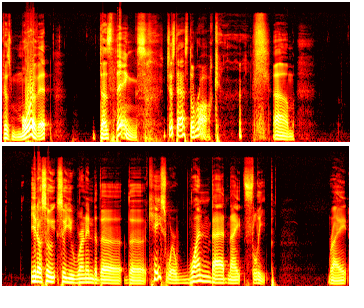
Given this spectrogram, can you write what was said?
Because more of it does things. Just ask The Rock. Um, you know, so so you run into the the case where one bad night's sleep, right,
